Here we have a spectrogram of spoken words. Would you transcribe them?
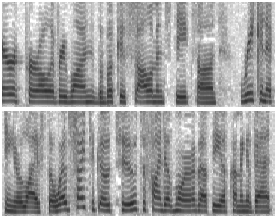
Eric Pearl, everyone. The book is Solomon Speaks on Reconnecting Your Life. The website to go to to find out more about the upcoming event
